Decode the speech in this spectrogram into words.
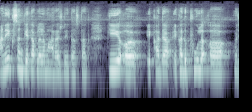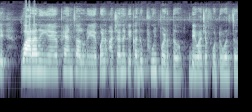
अनेक संकेत आपल्याला महाराज देत असतात की एखाद्या एखादं फूल म्हणजे वारा नाही आहे फॅन चालू नाही आहे पण अचानक एखादं फूल पडतं देवाच्या फोटोवरचं.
